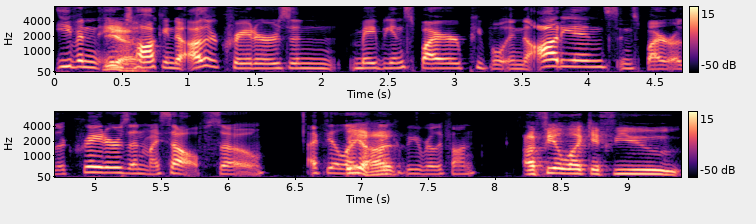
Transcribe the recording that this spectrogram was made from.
even in Yeah. talking to other creators and maybe inspire people in the audience, inspire other creators and myself. So I feel like yeah, it could be really fun. I feel like if you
